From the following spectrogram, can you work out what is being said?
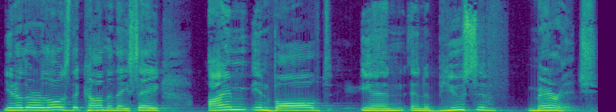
You know, there are those that come and they say, I'm involved in an abusive marriage.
